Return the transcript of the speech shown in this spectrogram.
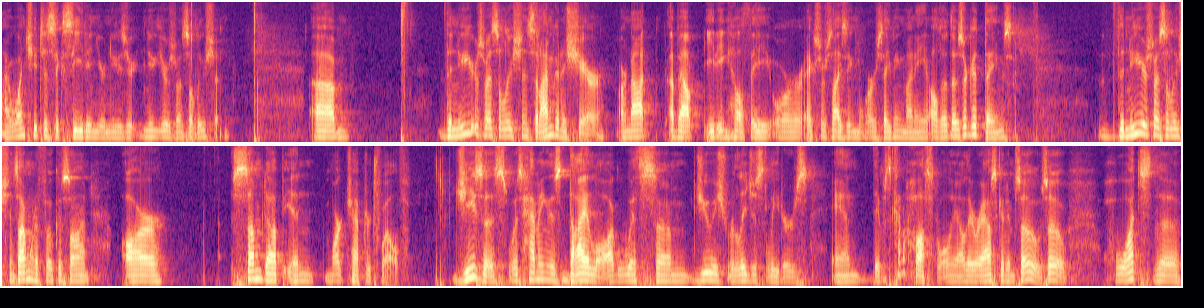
I want you to succeed in your New, New Year's resolution. Um, the New Year's resolutions that I'm going to share are not about eating healthy or exercising more or saving money, although those are good things. The New Year's resolutions I want to focus on are summed up in Mark chapter 12. Jesus was having this dialogue with some Jewish religious leaders and it was kind of hostile. You know, they were asking him, "So, so, what's the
